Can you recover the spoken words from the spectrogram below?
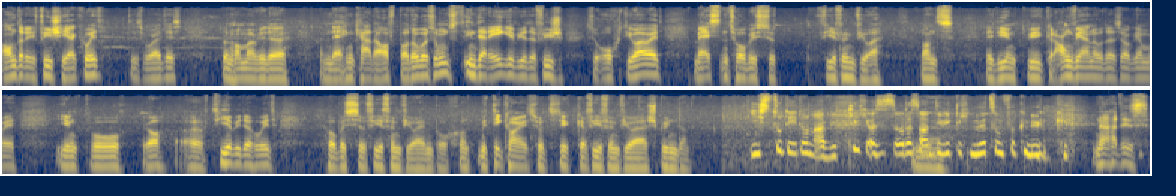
andere Fische hergeholt. Das war das. Dann haben wir wieder einen neuen Kader aufgebaut. Aber sonst in der Regel wird der Fisch so acht Jahre alt. Meistens habe ich so vier, fünf Jahre wenn es nicht irgendwie krank werden oder sage ich mal, irgendwo ja, ein Tier wiederholt, habe ich so vier, fünf Jahre im Bach. Und mit denen kann ich so circa vier, fünf Jahre spielen dann. Isst du die dann auch wirklich also, oder sind Nein. die wirklich nur zum Vergnügen? Nein, das,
